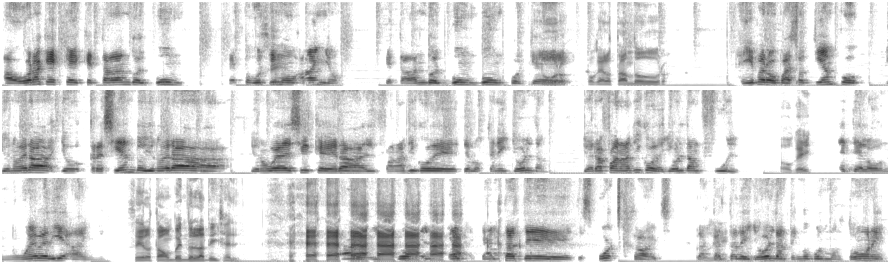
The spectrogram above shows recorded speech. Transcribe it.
Ahora que, que, que está dando el boom, estos últimos años, que está dando el boom, boom, porque... Duro, porque lo está dando duro. Sí, pero para esos tiempos, yo no era, yo creciendo, yo no era, yo no voy a decir que era el fanático de, los tenis Jordan. Yo era fanático de Jordan Full. Ok. Desde los 9, 10 años. Sí, lo estamos viendo en la teacher. cartas de, sports cards, las cartas de Jordan, tengo por montones.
